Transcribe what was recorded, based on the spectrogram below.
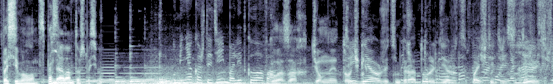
Спасибо вам. Спасибо. Да, вам тоже спасибо. У меня каждый день болит В голова. глазах темные Три точки. дня уже температура держится почти 39.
